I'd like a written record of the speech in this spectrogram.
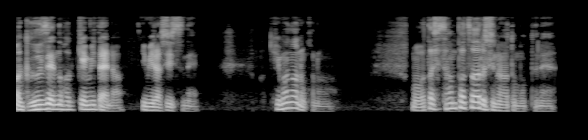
まあ偶然の発見みたいな意味らしいですね。暇なのかな？まあ私散髪あるしなと思ってね。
